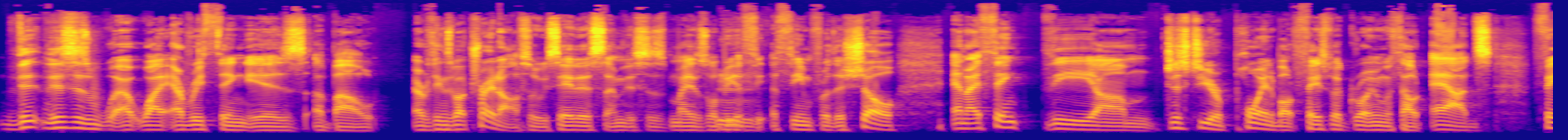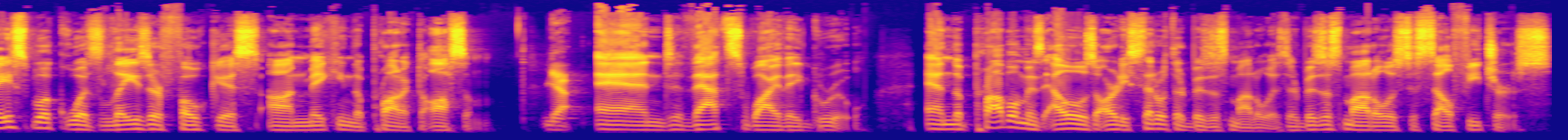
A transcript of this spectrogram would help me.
this is why everything is about, everything's about trade offs. So we say this, I mean, this is, might as well be a, th- a theme for the show. And I think the, um, just to your point about Facebook growing without ads, Facebook was laser focused on making the product awesome. Yeah. And that's why they grew. And the problem is, Ello's already said what their business model is. Their business model is to sell features,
